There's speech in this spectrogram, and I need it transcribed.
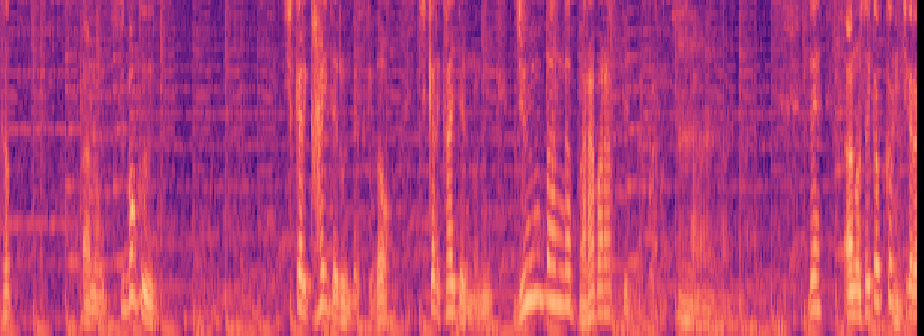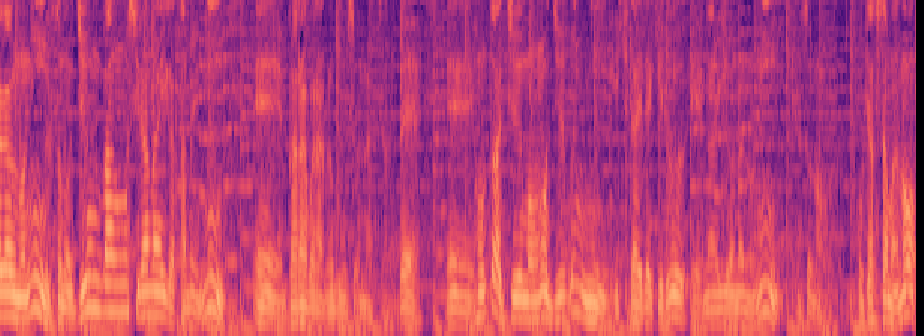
たあのすごくしっかり書いてるんですけどしっかり書いてるのに順番がバラバラっていうのがよくあるんです。であのせっかく書く力があるのにその順番を知らないがために、えーバラバラの文章になっちゃって、えー本当は注文を十分に期待できる、えー内容なのにそのお客様の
